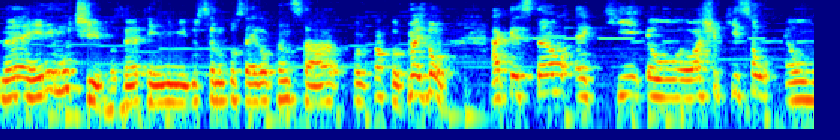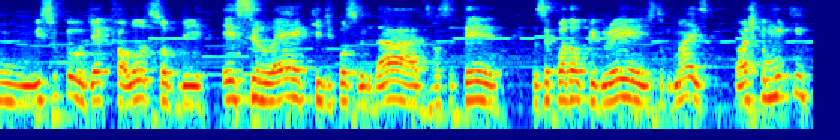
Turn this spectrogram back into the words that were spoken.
né, N motivos, né? Tem inimigos que você não consegue alcançar corpo a corpo. Mas bom, a questão é que eu, eu acho que isso é um. Isso que o Jack falou sobre esse leque de possibilidades, você ter. Você pode dar upgrade e tudo mais. Eu acho que é muito,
